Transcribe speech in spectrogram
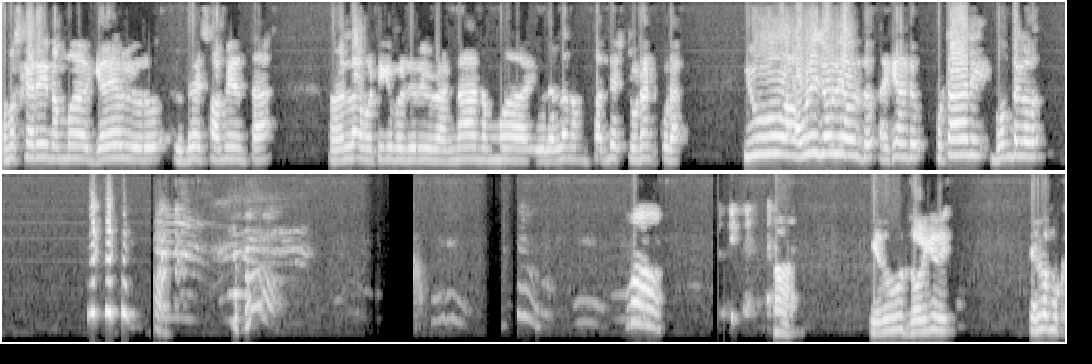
ನಮಸ್ಕಾರ ನಮ್ಮ ಗೆಳೆಯರು ಇವರು ರುದ್ರಸ್ವಾಮಿ ಸ್ವಾಮಿ ಅಂತ. ನಾವೆಲ್ಲ ಒಟ್ಟಿಗೆ ಬರೆದಿರು ಇವ್ರ ಅಣ್ಣ, ನಮ್ಮ, ಇವರೆಲ್ಲ ನಮ್ಮ ತಂದೆ ಸ್ಟೂಡೆಂಟ್ ಕೂಡ. ಇವು ಅವಳಿ ಜವಳಿ ಅವ್ರದ್ದು ಎರಡು ಪುಟಾಣಿ ಗೊಂಬೆಗಳು. ಇದು ಜೋಳ್ಗಿರಿ ಎಲ್ಲ ಮುಖ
